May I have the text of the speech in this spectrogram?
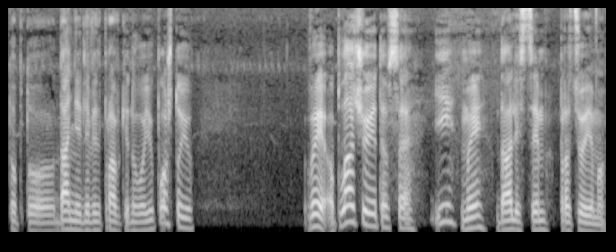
тобто дані для відправки новою поштою. Ви оплачуєте все, і ми далі з цим працюємо.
